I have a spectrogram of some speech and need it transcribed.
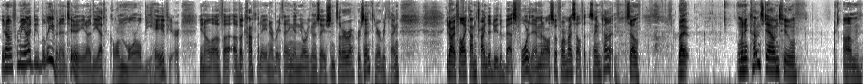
You know, for me, I do believe in it too. You know, the ethical and moral behavior. You know, of a, of a company and everything, and the organizations that I represent and everything. You know, I feel like I'm trying to do the best for them and also for myself at the same time. So, but when it comes down to um,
